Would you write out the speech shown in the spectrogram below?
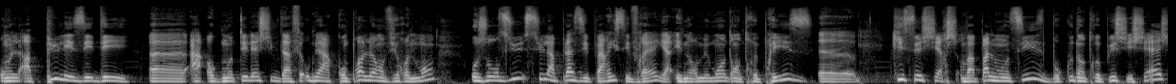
on a pu les aider euh, à augmenter leur chiffre d'affaires ou bien à comprendre leur environnement. Aujourd'hui, sur la place de Paris, c'est vrai, il y a énormément d'entreprises euh, qui se cherchent. On va pas le mentir, beaucoup d'entreprises se cherchent.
